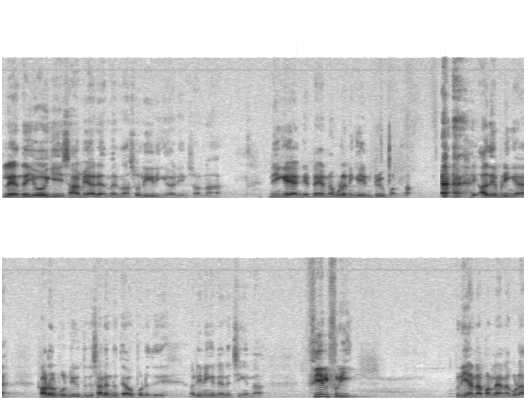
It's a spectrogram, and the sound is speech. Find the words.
இல்லை எந்த யோகி சாமியார் அந்த மாதிரிலாம் சொல்லிக்கிறீங்க அப்படின்னு சொன்னால் நீங்கள் என்கிட்ட என்ன கூட நீங்கள் இன்டர்வியூ பண்ணலாம். அது எப்படிங்க? கடவுள் புரிஞ்சுக்கிறதுக்கு சடங்கு தேவைப்படுது அப்படின்னு நீங்கள் நினச்சிங்கன்னா ஃபீல் ஃப்ரீ ஃப்ரீயாக என்ன பண்ணலாம் என்ன கூட?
